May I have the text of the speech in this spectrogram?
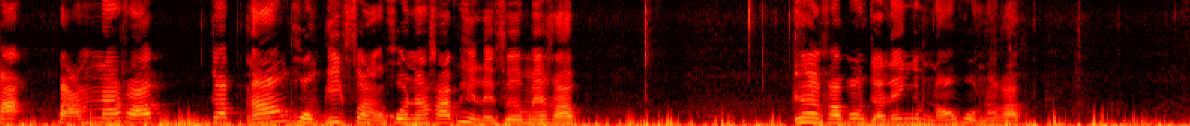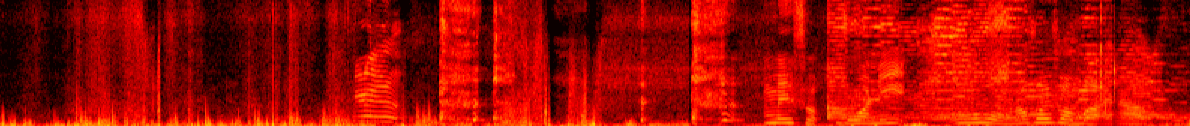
มาปั๊มนะครับ กับน้องผมอีกสองคนนะครับ เห็นในเซิร์ไหมครับใช่ครับผมจะเล่นกับน้องผมนะครับไม่สวันนี้ผมไม่ค่อยสบายนะครับ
